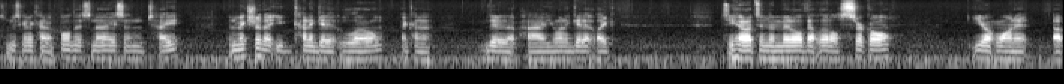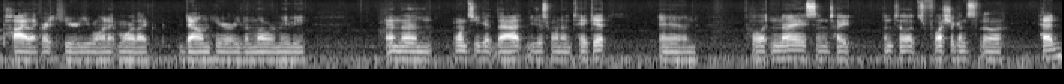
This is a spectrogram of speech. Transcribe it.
So I'm just gonna kind of pull this nice and tight, and make sure that you kind of get it low. I kind of did it up high. You want to get it like, see how it's in the middle of that little circle? You don't want it up high like right here. You want it more like down here or even lower maybe and then once you get that you just want to take it and pull it nice and tight until it's flush against the head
